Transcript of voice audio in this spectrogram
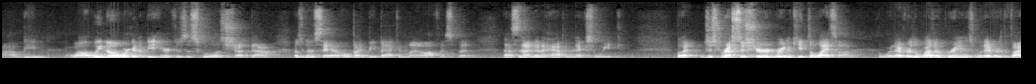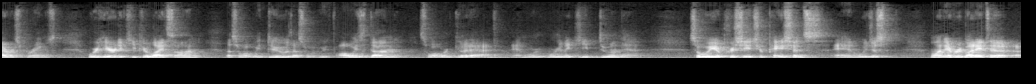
I'll be, well, we know we're going to be here because the school is shut down. I was going to say I hope I'd be back in my office, but that's not going to happen next week. But just rest assured, we're going to keep the lights on. Whatever the weather brings, whatever the virus brings, we're here to keep your lights on. That's what we do. That's what we've always done. That's what we're good at. And we're, we're going to keep doing that. So we appreciate your patience and we just want everybody to uh,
